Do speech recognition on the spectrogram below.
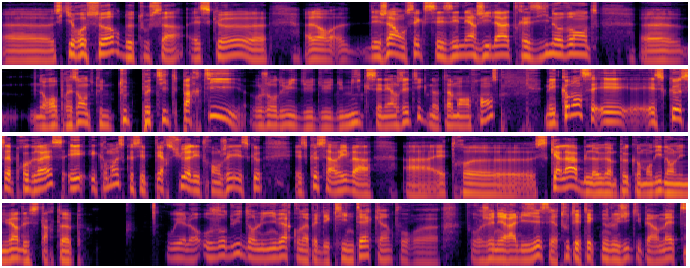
ce qui ressort de tout ça? Est-ce que alors déjà on sait que ces énergies-là très innovantes ne représentent qu'une toute petite partie aujourd'hui du, du, du, mix énergétique, notamment en France. Mais comment est-ce que ça progresse et, et comment est-ce que c'est perçu à l'étranger? Est-ce que est-ce que ça arrive à, à être scalable, un peu comme on dit dans l'univers des startups? Oui, alors aujourd'hui, dans l'univers qu'on appelle des clean tech, hein, pour, euh, pour généraliser, c'est-à-dire toutes les technologies qui permettent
